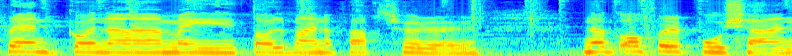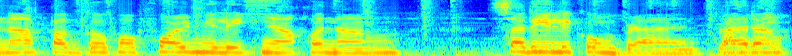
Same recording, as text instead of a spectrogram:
friend ko na may toll manufacturer, nag-offer po siya na pag-formulate niya ako ng sarili kong brand. Parang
